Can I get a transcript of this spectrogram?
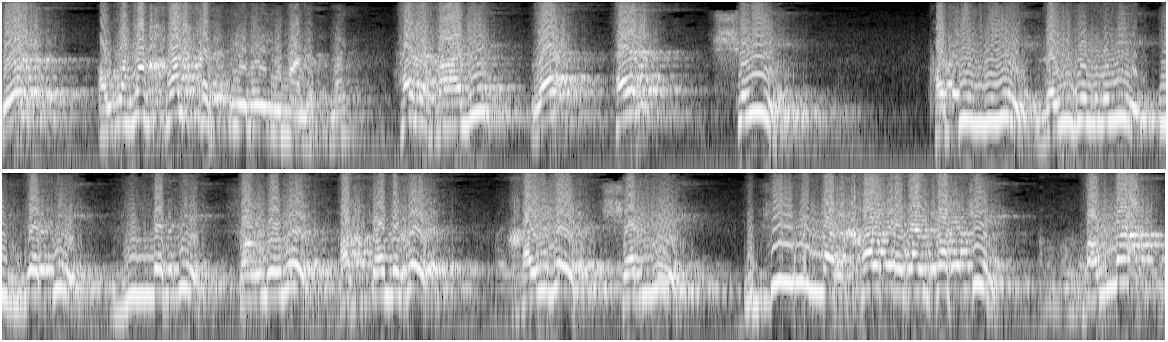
Dört, Allah'ın halk ettiğine iman etmek. Her hali ve her şeyi, fakirliği, zenginliği, izzeti, zilleti, sağlığı, hastalığı, hayrı, şerri, bütün bunları halk eden zat kim? Allah.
